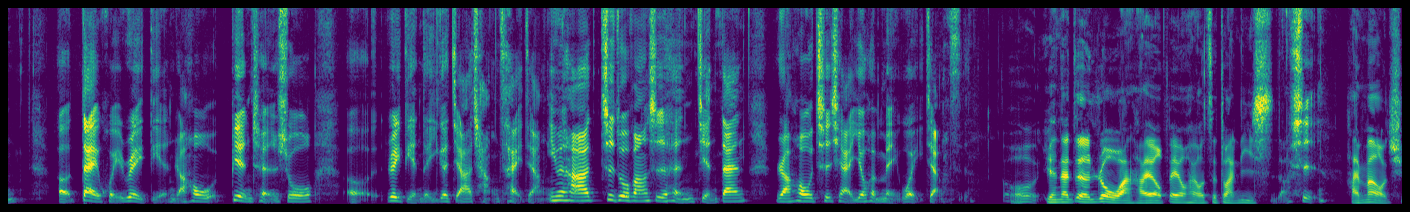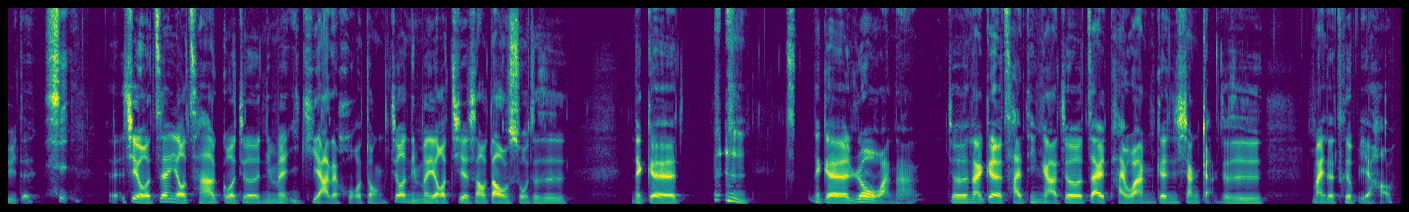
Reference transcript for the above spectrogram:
呃带回瑞典，然后变成说呃瑞典的一个家常菜这样，因为它制作方式很简单，然后吃起来又很美味这样子。哦，原来这个肉丸还有背后还有这段历史啊，是还蛮有趣的。是，而且我之前有查过，就是你们 IKEA 的活动，就你们有介绍到说，就是那个。那个肉丸啊，就是那个餐厅啊，就在台湾跟香港，就是卖的特别好。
